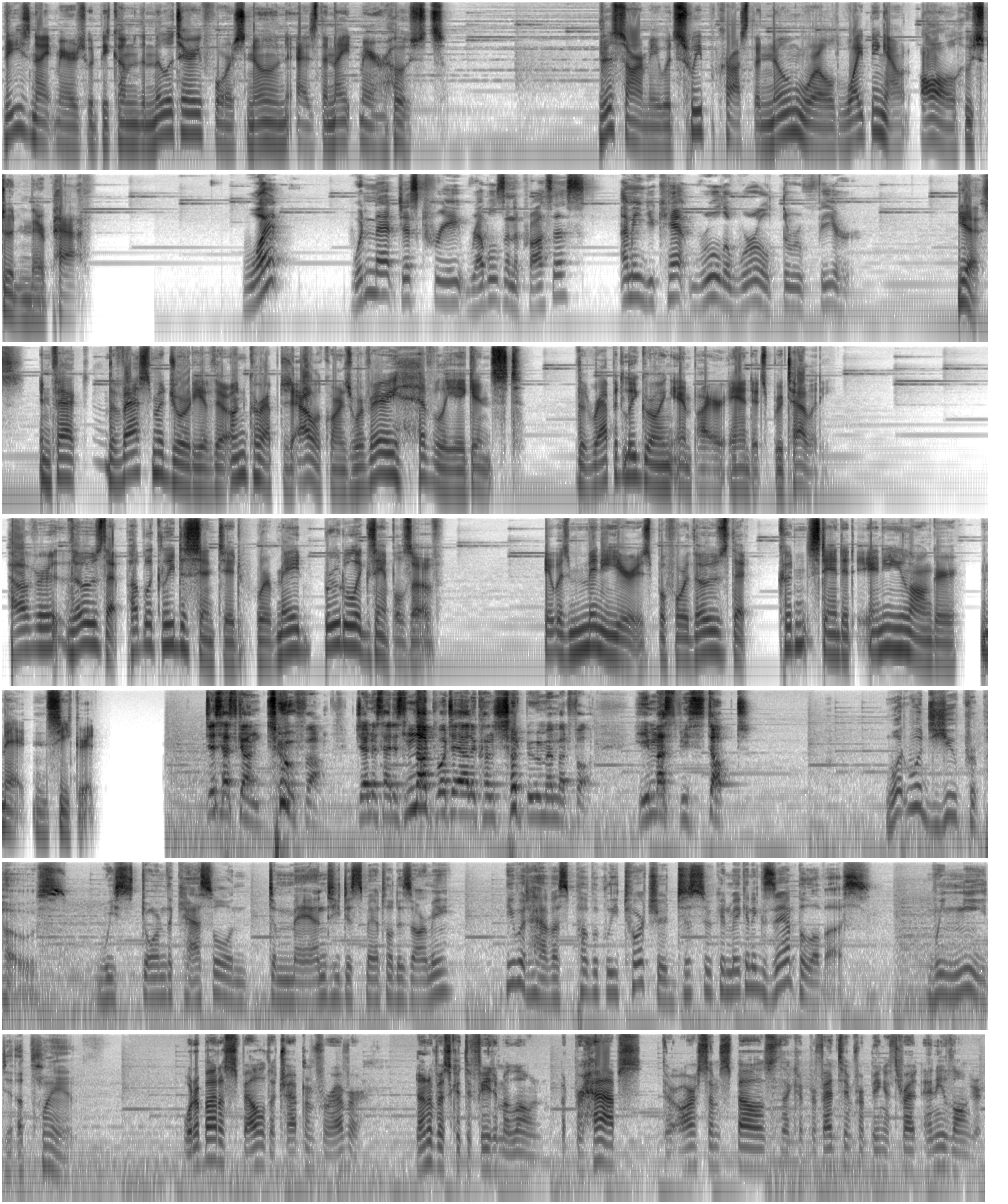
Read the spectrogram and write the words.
These nightmares would become the military force known as the Nightmare Hosts. This army would sweep across the known world, wiping out all who stood in their path. What? Wouldn't that just create rebels in the process? I mean, you can't rule a world through fear. Yes, in fact, the vast majority of the uncorrupted Alicorns were very heavily against the rapidly growing empire and its brutality. However, those that publicly dissented were made brutal examples of. It was many years before those that couldn't stand it any longer met in secret. This has gone too far. Genocide is not what the Alicorns should be remembered for. He must be stopped. What would you propose? We storm the castle and demand he dismantled his army? He would have us publicly tortured just so he can make an example of us. We need a plan. What about a spell to trap him forever? None of us could defeat him alone, but perhaps there are some spells that could prevent him from being a threat any longer.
